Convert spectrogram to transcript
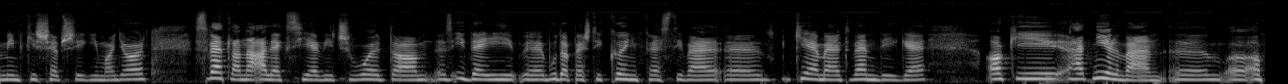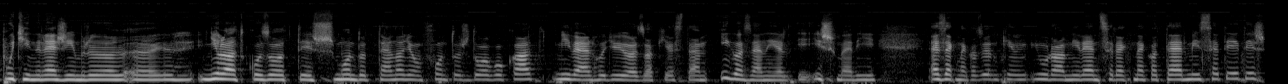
mint kisebbségi magyart. Svetlana Alexievics volt az idei Budapesti Könyvfesztivál kiemelt vendége, aki hát nyilván a Putyin rezsimről nyilatkozott és mondott el nagyon fontos dolgokat, mivel hogy ő az, aki aztán igazán ér, ismeri ezeknek az önuralmi rendszereknek a természetét, és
